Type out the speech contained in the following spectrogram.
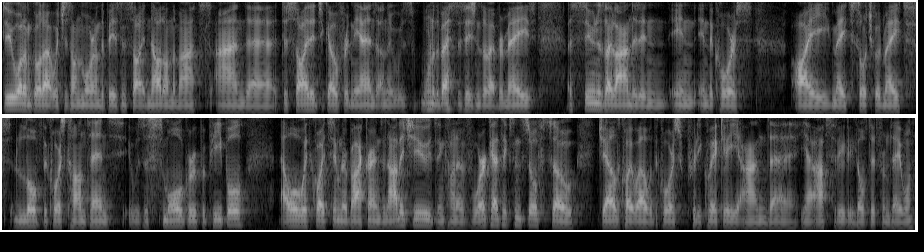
do what I'm good at, which is on more on the business side, not on the maths, and uh, decided to go for it in the end. And it was one of the best decisions I've ever made. As soon as I landed in in in the course, I made such good mates. Loved the course content. It was a small group of people all with quite similar backgrounds and attitudes and kind of work ethics and stuff. So gelled quite well with the course pretty quickly, and uh, yeah, absolutely loved it from day one.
